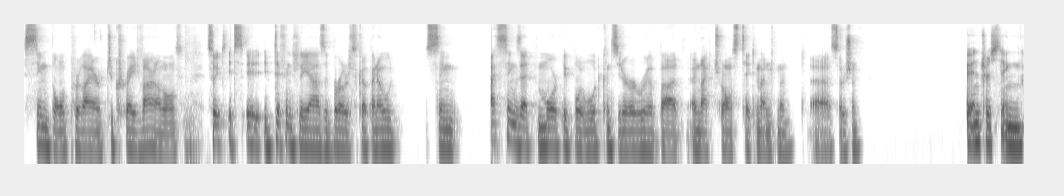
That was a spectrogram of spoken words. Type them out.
simple provider to create variables. So it, it's it, it, definitely has a broader scope, and I would think I think that more people would consider Riverpod an actual state management uh, solution interesting.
